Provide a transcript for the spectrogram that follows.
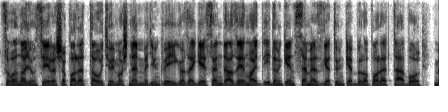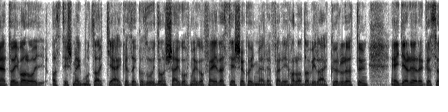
Szóval nagyon széles a paletta, úgyhogy most nem megyünk végig az egészen, de azért majd időnként szemezgetünk ebből a palettából, mert hogy valahogy azt is megmutatják ezek az újdonságok, meg a fejlesztések, hogy merre felé halad a világ körülöttünk. Egyelőre köszönöm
